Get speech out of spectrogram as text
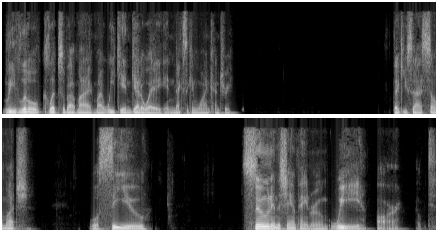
leave little clips about my my weekend getaway in Mexican wine country. Thank you guys so much. We'll see you soon in the champagne room. We are out.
